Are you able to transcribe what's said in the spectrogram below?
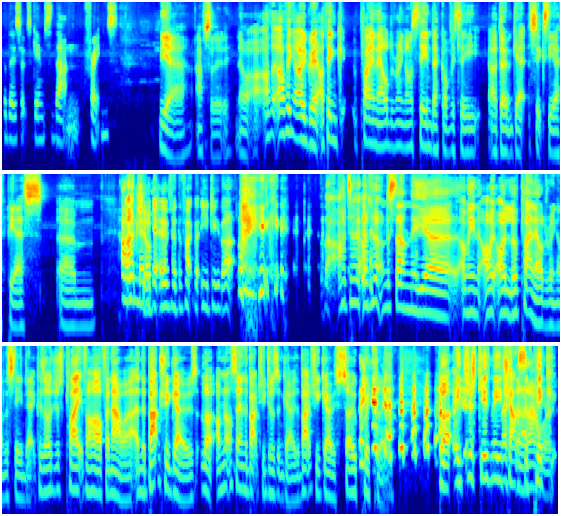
for those types of games than frames. Yeah, absolutely. No, I, I, th- I think I agree. I think playing Elden Ring on a Steam Deck, obviously, I don't get 60 FPS. Um, I would Actually, never I've- get over the fact that you do that. Like, I don't, I don't understand the. Uh, I mean, I, I love playing Elden Ring on the Steam Deck because I just play it for half an hour and the battery goes. Look, I'm not saying the battery doesn't go. The battery goes so quickly, but it just gives me a Less chance to pick.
